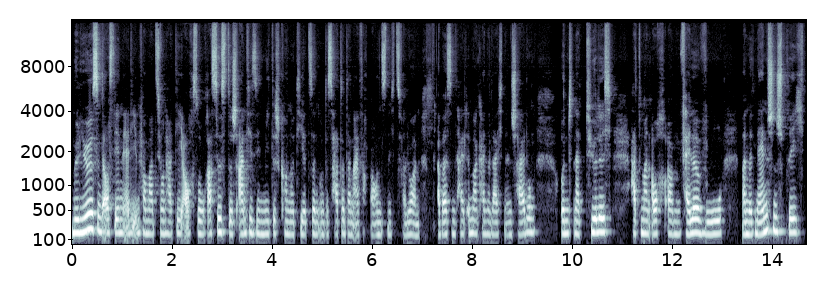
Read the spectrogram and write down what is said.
Milieus sind, aus denen er die Information hat, die auch so rassistisch, antisemitisch konnotiert sind. Und das hatte dann einfach bei uns nichts verloren. Aber es sind halt immer keine leichten Entscheidungen. Und natürlich hat man auch ähm, Fälle, wo man mit Menschen spricht,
